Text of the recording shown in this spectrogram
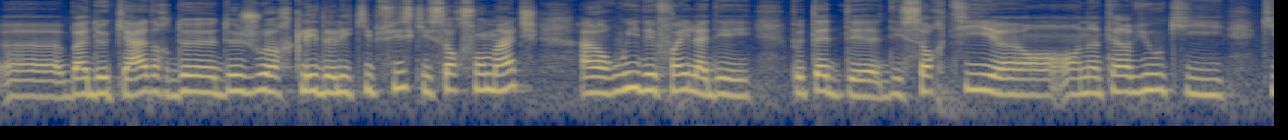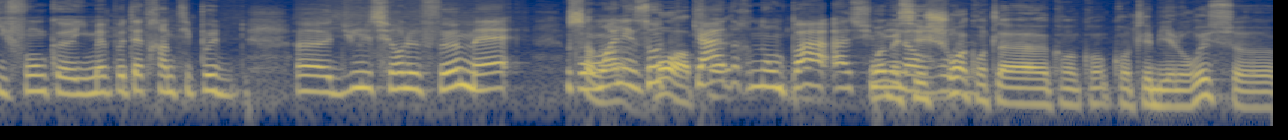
euh, bah, de cadre, de, de joueur clé de l'équipe suisse qui sort son match. Alors oui, des fois, il a des, peut-être des, des sorties euh, en, en interview qui, qui font qu'il met peut-être un petit peu euh, d'huile sur le feu, mais Ça pour moi, va. les autres Bon, après- cadres n'ont pas assumé Ouais, mais leur ces choix contre, la- contre, les Biélorusses, euh,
